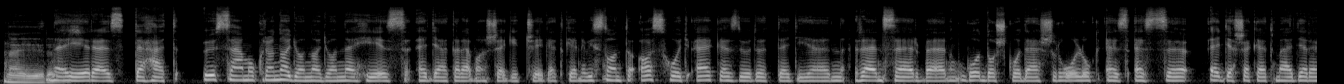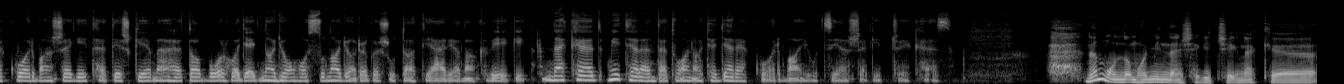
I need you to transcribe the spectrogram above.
ne érez. Ne érez. Tehát ő számukra nagyon-nagyon nehéz egyáltalában segítséget kérni. Viszont az, hogy elkezdődött egy ilyen rendszerben gondoskodás róluk, ez, ez egyeseket már gyerekkorban segíthet és kiemelhet abból, hogy egy nagyon hosszú, nagyon rögös utat járjanak végig. Neked mit jelentett volna, hogyha gyerekkorban jutsz ilyen segítséghez? Nem mondom, hogy minden segítségnek eh,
